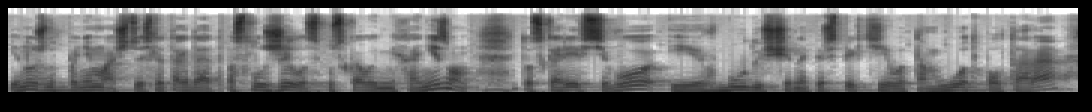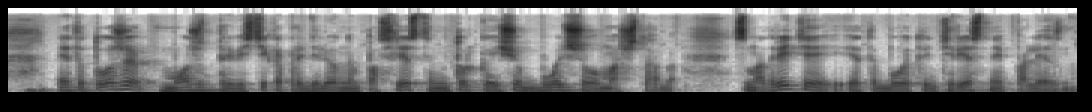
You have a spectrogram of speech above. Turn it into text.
И нужно понимать, что если тогда это послужило спусковым механизмом, то, скорее всего, и в будущее, на перспективу там год-полтора, это тоже может привести к определенным последствиям, но только еще большего масштаба. Смотрите, это будет будет интересно и полезно.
